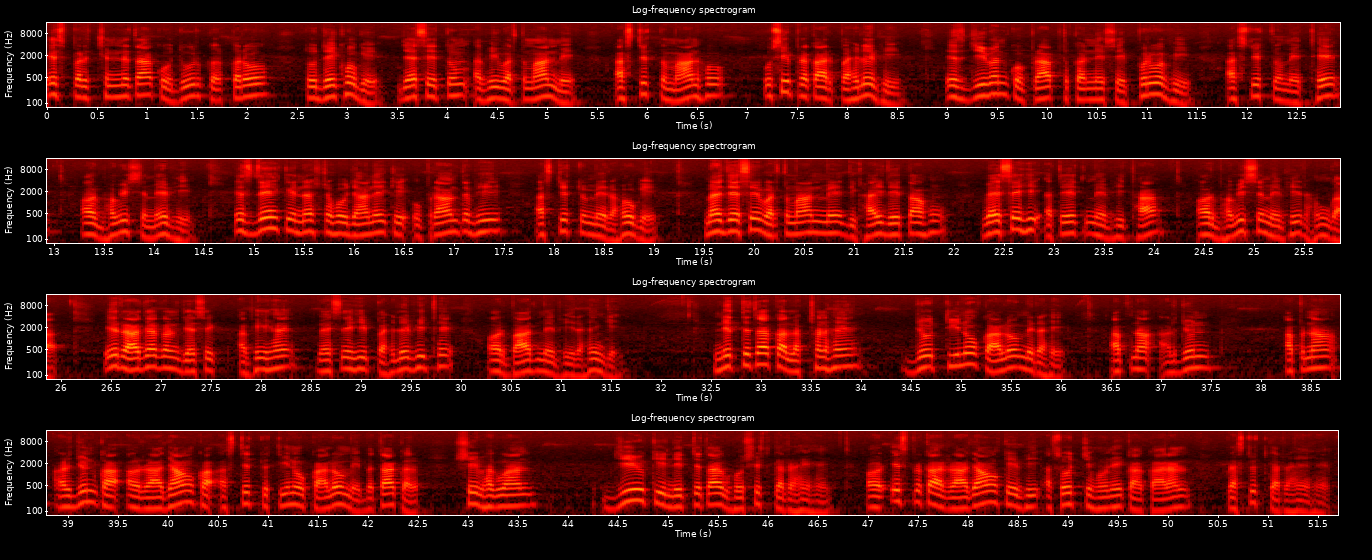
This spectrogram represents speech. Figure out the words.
इस परिच्छिन्नता को दूर करो तो देखोगे, जैसे तुम अभी वर्तमान में अस्तित्वमान हो, उसी प्रकार पहले भी इस जीवन को प्राप्त करने से पूर्व भी अस्तित्व में थे और भविष्य में भी। इस देह के नष्ट हो जाने के उपरांत भी अस्तित्व में रहोगे। मैं जैसे वर्तमान में दिखाई देता हूँ, वैसे ही अतीत में भी था और भविष्य में भी रहूँगा। ये राजागण जैसे अभी हैं, वैसे ही पहले भी थे और बाद में भी रहेंगे। नित्यता का लक्षण है, जो तीनों कालों में रहे। अपना अर्जुन अपना अर्जुन का और राजाओं का अस्तित्व तीनों कालों में बताकर श्री भगवान जीव की नित्यता घोषित कर रहे हैं और इस प्रकार राजाओं के भी असोच्य होने का कारण प्रस्तुत कर रहे हैं।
